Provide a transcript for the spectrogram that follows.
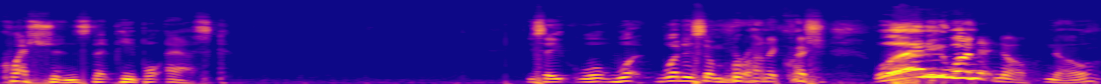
questions that people ask. You say, well, what, what is a moronic question? Well, anyone. No, no,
